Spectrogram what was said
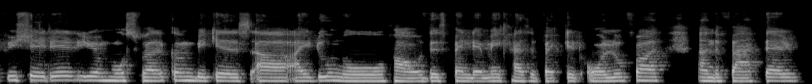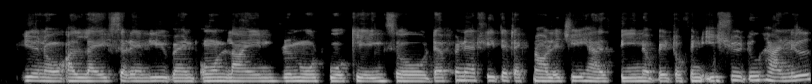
appreciate it. You're most welcome because uh, I do know how this pandemic has affected all of us and the fact that you know our life suddenly went online remote working so definitely the technology has been a bit of an issue to handle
